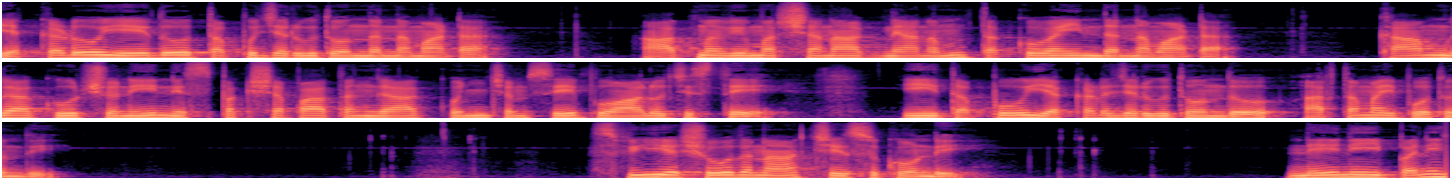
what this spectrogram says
ఎక్కడో ఏదో తప్పు జరుగుతోందన్నమాట ఆత్మవిమర్శన జ్ఞానం తక్కువైందన్నమాట. కామ్గా కూర్చొని నిష్పక్షపాతంగా కొంచెంసేపు ఆలోచిస్తే ఈ తప్పు ఎక్కడ జరుగుతోందో అర్థమైపోతుంది. స్వీయ శోధన చేసుకోండి. నేను ఈ పని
